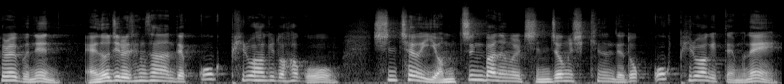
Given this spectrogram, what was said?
12는 에너지를 생산하는데 꼭 필요하기도 하고 신체의 염증 반응을 진정시키는데도 꼭 필요하기 때문에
